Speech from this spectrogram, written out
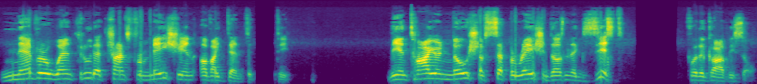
never went through that transformation of identity. The entire notion of separation doesn't exist for the godly soul.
